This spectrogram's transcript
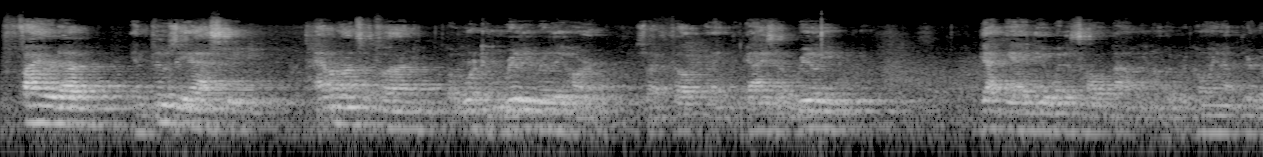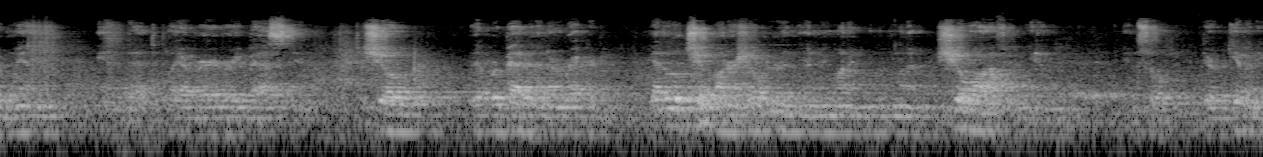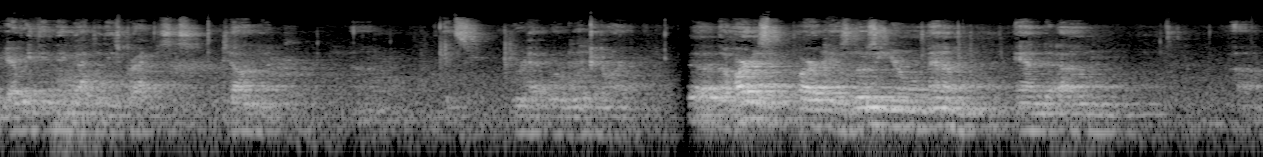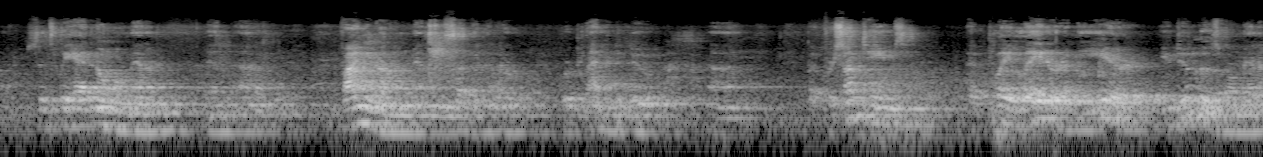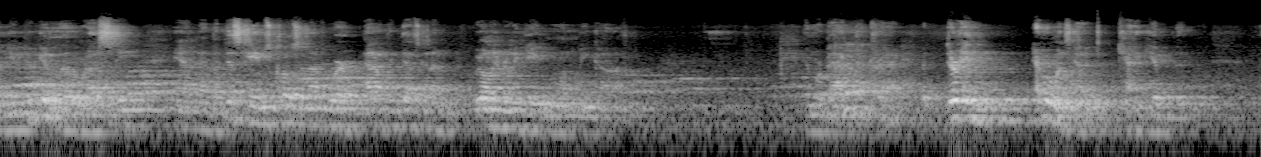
fired up, enthusiastic, having lots of fun, but working really, really hard. So I felt like the guys have really got the idea what it's all about. You know, that we're going up there to win and uh, to play our very, very best and to show that we're better than our record. We got a little chip on our shoulder, and, and we want to we want to show off, and, and, and so they're giving everything they got to these practices. I'm telling you, um, it's we're had, we're working hard. The, the hardest part is losing your momentum, and um, uh, since we had no momentum, and um, finding our momentum is something that we're, we're planning to do. Um, but for some teams that play later in the year, you do lose momentum. You do get a little rusty. And uh, but this game's close enough where I don't think that's going to. We only really gave them one week off, and we're back on track. But during everyone's going to kind of give the,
